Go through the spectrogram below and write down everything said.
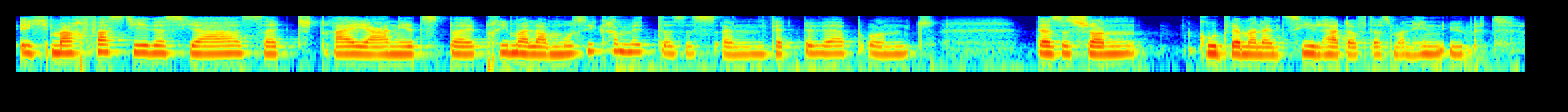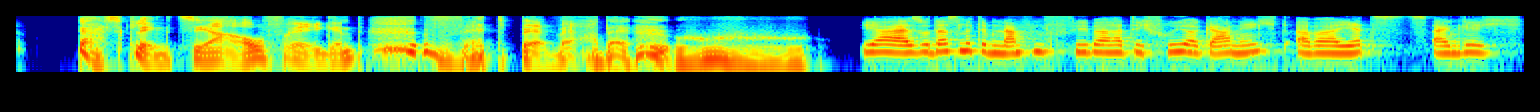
ich mache fast jedes Jahr seit drei Jahren jetzt bei Prima La Musica mit. Das ist ein Wettbewerb und das ist schon gut, wenn man ein Ziel hat, auf das man hinübt. Das klingt sehr aufregend. Wettbewerbe. Uh. Ja, also das mit dem Lampenfieber hatte ich früher gar nicht, aber jetzt eigentlich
